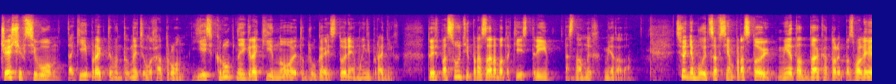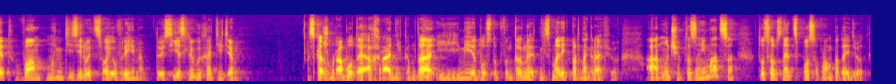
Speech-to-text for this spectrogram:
Чаще всего такие проекты в интернете лохотрон. Есть крупные игроки, но это другая история, мы не про них. То есть, по сути, про заработок есть три основных метода. Сегодня будет совсем простой метод, да, который позволяет вам монетизировать свое время. То есть, если вы хотите скажем, работая охранником, да, и имея доступ в интернет, не смотреть порнографию, а, ну, чем-то заниматься, то, собственно, этот способ вам подойдет.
